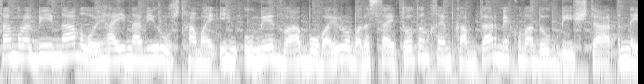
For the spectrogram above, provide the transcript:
сармураббии нав лоиҳаи нави рушд ҳамаи ин умед ва бовариро ба дастаи тоттенхэм камтар мекунаду бештар не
